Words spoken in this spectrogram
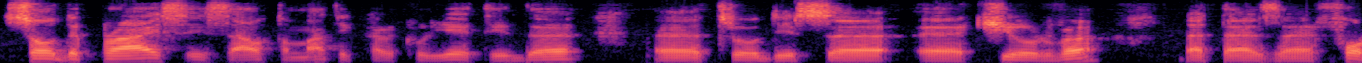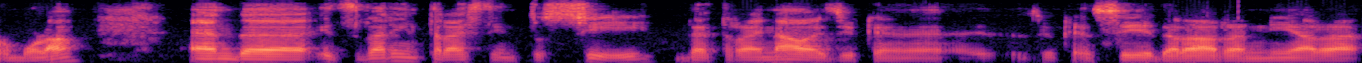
So the price is automatically calculated uh, through this uh, curve that has a formula. And uh, it's very interesting to see that right now, as you can as you can see, there are near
